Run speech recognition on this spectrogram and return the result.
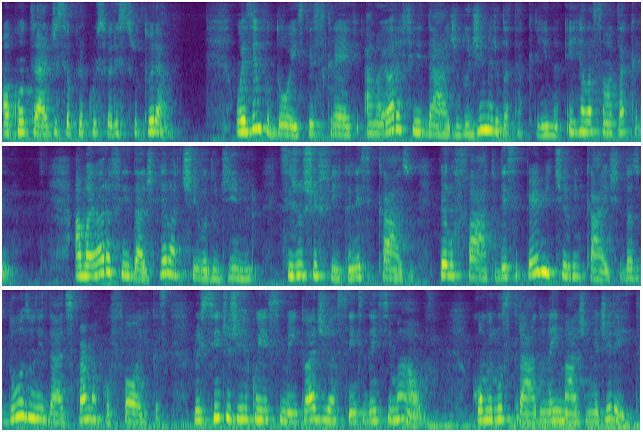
ao contrário de seu precursor estrutural. O exemplo 2 descreve a maior afinidade do dímero da tacrina em relação à tacrina. A maior afinidade relativa do dímero se justifica, nesse caso, pelo fato de se permitir o encaixe das duas unidades farmacofóricas nos sítios de reconhecimento adjacentes da enzima-alvo, como ilustrado na imagem à direita.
